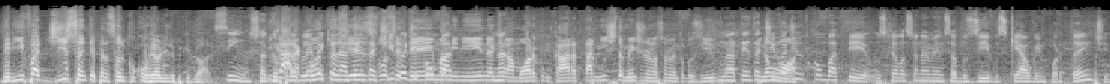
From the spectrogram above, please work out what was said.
Deriva disso a interpretação do que ocorreu ali do Big Brother. Sim, só que E, o cara, problema é que na vezes tentativa você de tem uma combater. menina que na- namora com um cara, tá nitidamente no relacionamento abusivo. Na e não tentativa de combater os relacionamentos abusivos, que é algo importante,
